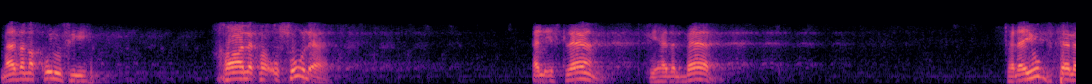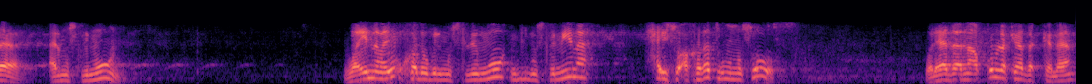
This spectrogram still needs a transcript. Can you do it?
ماذا نقول فيه؟ خالف أصول الإسلام في هذا الباب. فلا يبتلى المسلمون وإنما يؤخذ بالمسلمين حيث أخذتهم النصوص. ولهذا أنا أقول لك هذا الكلام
